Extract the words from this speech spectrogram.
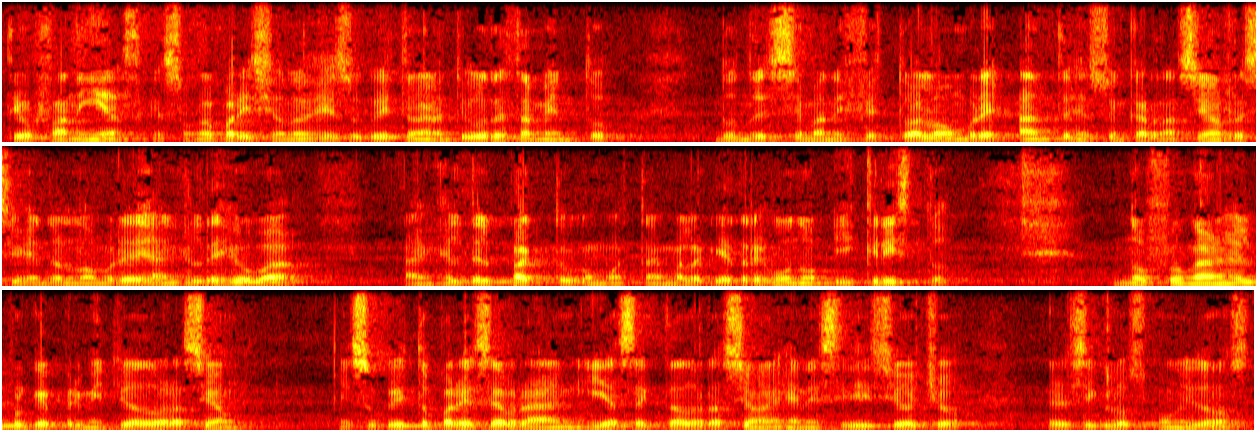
teofanías, que son apariciones de Jesucristo en el Antiguo Testamento, donde se manifestó al hombre antes de su encarnación, recibiendo el nombre de ángel de Jehová, ángel del pacto, como está en Malaquía 3.1, y Cristo. No fue un ángel porque permitió adoración. Jesucristo parece a Abraham y acepta adoración en Génesis 18 versículos 1 y 2.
